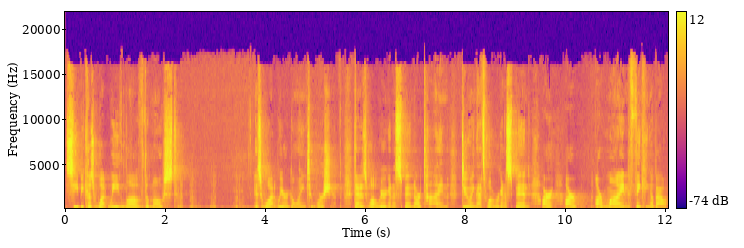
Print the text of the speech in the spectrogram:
See, because what we love the most is what we are going to worship. That is what we're going to spend our time doing. That's what we're going to spend our, our, our mind thinking about.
